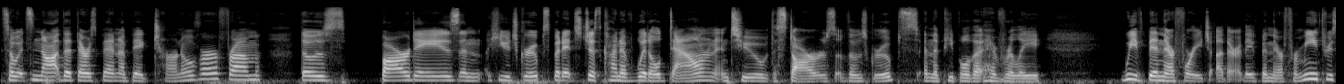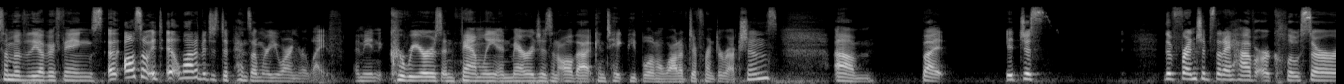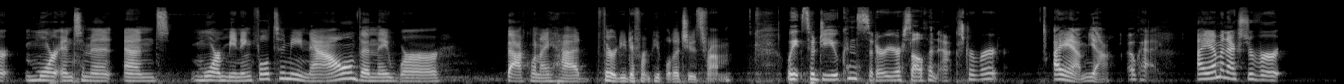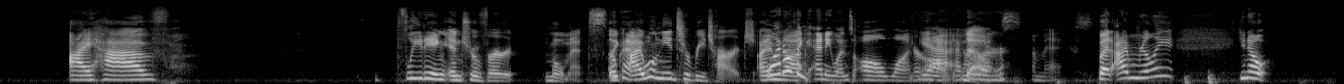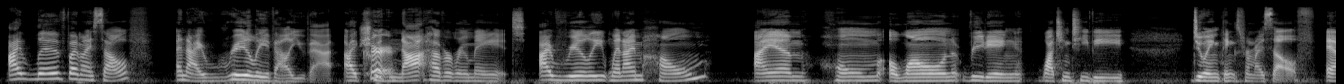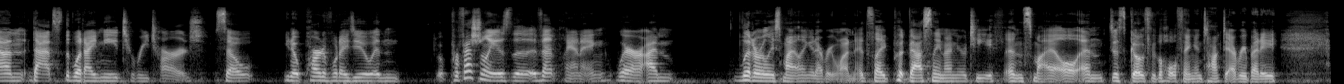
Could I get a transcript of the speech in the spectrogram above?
So it's not that there's been a big turnover from those bar days and huge groups, but it's just kind of whittled down into the stars of those groups and the people that have really we've been there for each other. They've been there for me through some of the other things. Uh, Also, it, a lot of it just depends on where you are in your life. I mean, careers and family and marriages and all that can take people in a lot of different directions. Um, but it just, the friendships that I have are closer, more intimate, and more meaningful to me now than they were back when I had 30 different people to choose from. Wait, so do you consider yourself an extrovert? I am, yeah. Okay. I am an extrovert. I have fleeting introvert moments. Like Okay. I will need to recharge. I'm Well, I don't not, think anyone's all one or Yeah, all the other. everyone's a mix. but I'm really, you know, I live by myself and I really value that. I Sure. could not have a roommate. I really, when I'm home, I am home alone, reading, watching TV, doing things for myself. And that's the, what I need to recharge. So, you know, part of what I do and professionally is the event planning where I'm literally smiling at everyone. It's like put Vaseline on your teeth and smile and just go through the whole thing and talk to everybody.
